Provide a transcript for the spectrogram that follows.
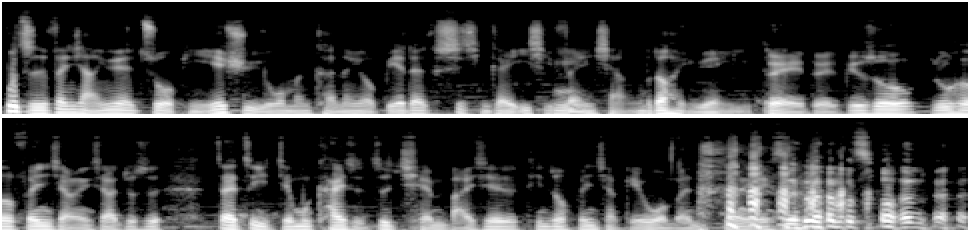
不只是分享音乐作品，也许我们可能有别的事情可以一起分享，我们都很愿意。对对，比如说如何分享一下，就是在自己节目开始之前把一些听众分享给我们，这样也是蛮不错的。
